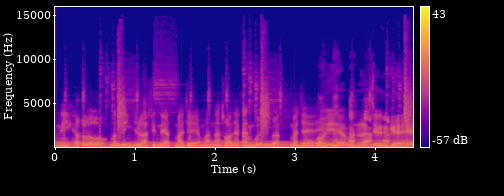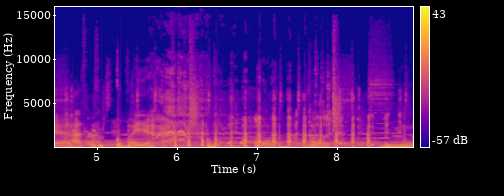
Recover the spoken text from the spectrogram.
Nih, lu mending jelasin deh Atma Jaya mana. Soalnya kan gue juga Atma Jaya. Oh iya bener juga ya Atma. Oh iya. Bingung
